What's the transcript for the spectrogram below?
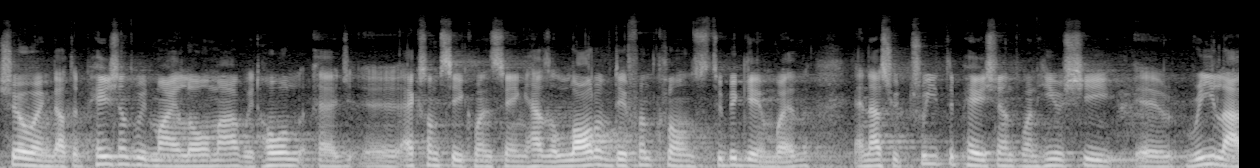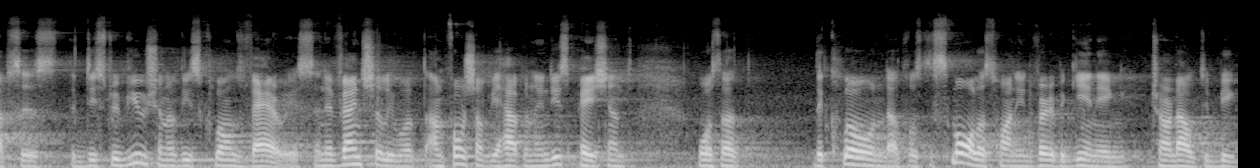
showing that the patient with myeloma with whole uh, uh, exome sequencing has a lot of different clones to begin with, and as you treat the patient, when he or she uh, relapses, the distribution of these clones varies, and eventually what unfortunately happened in this patient was that the clone that was the smallest one in the very beginning turned out to be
